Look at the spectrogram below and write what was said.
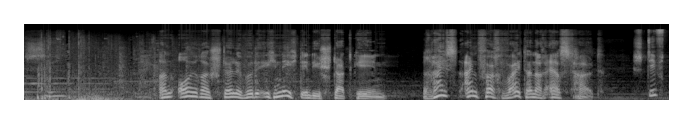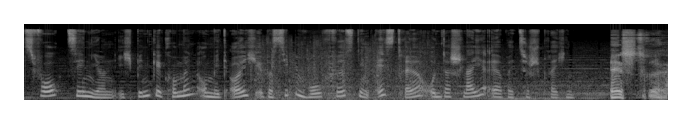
schön. An eurer Stelle würde ich nicht in die Stadt gehen. Reist einfach weiter nach Ersthalt. Stiftsvogt Sinjon, ich bin gekommen, um mit euch über Sippenhochfürstin Estre und das Schleiererbe zu sprechen. Estre,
